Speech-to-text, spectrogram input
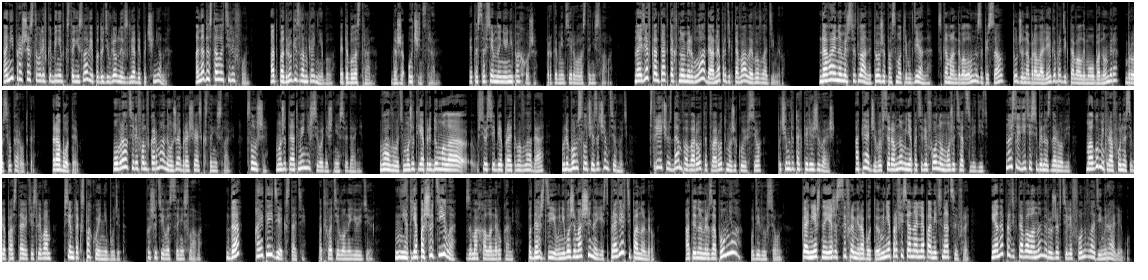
Они прошествовали в кабинет к Станиславе под удивленные взгляды подчиненных. Она достала телефон. От подруги звонка не было. Это было странно. Даже очень странно. Это совсем на нее не похоже, прокомментировала Станислава. Найдя в контактах номер Влада, она продиктовала его Владимиру. «Давай номер Светланы, тоже посмотрим, где она», — скомандовал он и записал, тут же набрал Олега, продиктовал ему оба номера, бросил короткое. «Работаем». Убрал телефон в карман и уже обращаясь к Станиславе. «Слушай, может, ты отменишь сегодняшнее свидание?» «Володь, может, я придумала все себе про этого Влада, а? В любом случае, зачем тянуть? Встречусь, дам поворот, отворот мужику и все. Почему ты так переживаешь? Опять же, вы все равно меня по телефону можете отследить. Ну и следите себе на здоровье. Могу микрофон на себя поставить, если вам всем так спокойнее будет. Пошутила Станислава. Да? А это идея, кстати. Подхватил он ее идею. Нет, я пошутила, замахала она руками. Подожди, у него же машина есть. Проверьте по номеру. А ты номер запомнила? удивился он. Конечно, я же с цифрами работаю. У меня профессиональная память на цифры. И она продиктовала номер уже в телефон Владимира Олегу.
